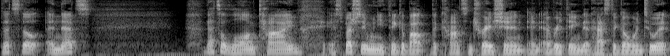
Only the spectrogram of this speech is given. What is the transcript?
That's still, and that's that's a long time, especially when you think about the concentration and everything that has to go into it.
